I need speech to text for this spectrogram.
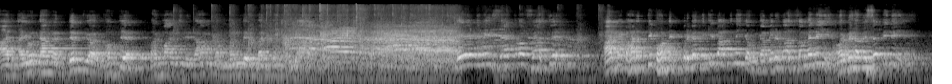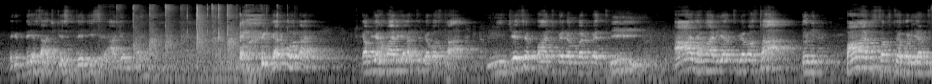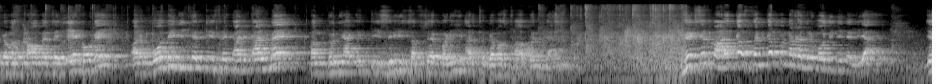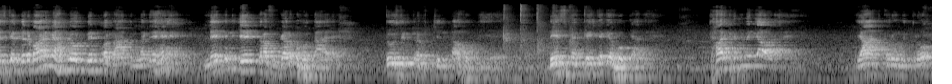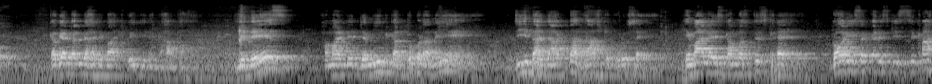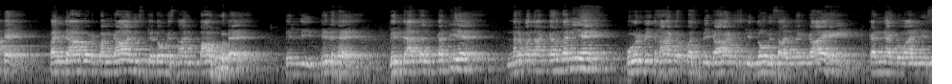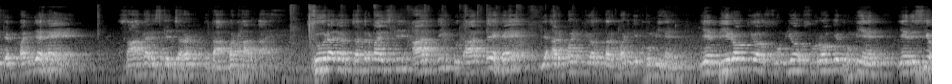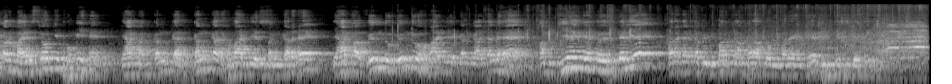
आज अयोध्या में दिव्य और भव्य भगवान श्री राम का मंदिर बन के एक नहीं सैकड़ों फैसले। आज मैं भारत की भौतिक प्रगति की बात नहीं करूँगा, मेरे पास समय नहीं है और मेरा विषय भी नहीं है। लेकिन देश आज किस तेज़ी से आगे बढ़ है? गर्व होता है। कभी हमारी अर्थव्यवस्था? नीचे से पाँचवें नंबर पे थी। आज हमारी अर्थव्यवस्था दुनिया पाँच सबसे बड़ी अर्थव्यवस्थाओं में से एक हो गई और मोदी जी के तीसरे कार्यकाल में हम दुनिया की तीसरी सबसे बड़ी अर्थव्यवस्था बन जाएँगे। विकसित भारत का संकल्प नरेंद्र मोदी जी ने लिया है, जिसके निर्माण में हम लोग दिन और रात लगे हैं, लेकिन एक तरफ़ गर्व होता है दूसरी तरफ़ चिंता होती है। देश में कई जगह हो क्या है? झारखंड में क्या हो रहा है? याद करो मित्रों, कभी अटल बिहारी वाजपेयी जी ने कहा था, ये देश हमारे लिए ज़मीन का टुकड़ा नहीं है, जीता जागता राष्ट्र पुरुष है। हिमालय इसका मस्तिष्क है, गौरी शंकर इसकी शिखा है, पंजाब और बंगाल इसके दो मिसाल बाहु है, दिल्ली दिल है, विंध्याचल कटी है नर्मदा करदनी है, पूर्वी घाट और पश्चिमी घाट, इसकी दो विशाल गंगाएँ हैं, कन्याकुमारी इसके पंजे हैं, सागर इसके चरण उतार पखारता है। सूरज और चंद्रमा इसकी आरती उतारते हैं ये अर्पण की और तर्पण की भूमि है। ये वीरों की और सूर्यों, सूरों की भूमि है। ये ऋषि और महर्षियों की भूमि है। यहाँ का कंकर कंकर हमारे लिए शंकर है। यहाँ का बिंदु बिंदु हमारे लिए गंगा जल है। हम जिएँगे तो इसके लिए, और अगर कभी मरना पड़ा तो मरेंगे भी इसके लिए?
